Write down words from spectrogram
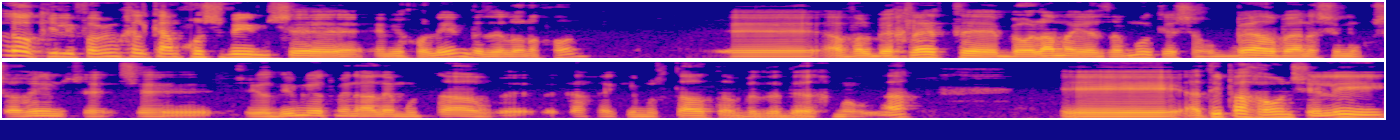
לא, כי לפעמים חלקם חושבים שהם יכולים, וזה לא נכון. אה, אבל בהחלט בעולם היזמות יש הרבה הרבה אנשים מוכשרים ש, ש, שיודעים להיות מנהלי מוצר וככה הקימו סטארט-אפ וזה דרך מעולה. הטיפ האחרון שלי,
